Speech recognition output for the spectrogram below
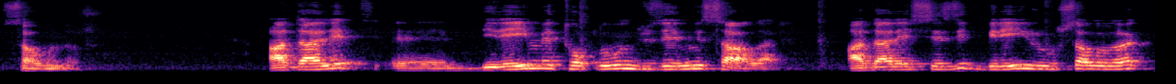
savunur. Adalet e, bireyin ve toplumun düzenini sağlar. Adaletsizlik bireyi ruhsal olarak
